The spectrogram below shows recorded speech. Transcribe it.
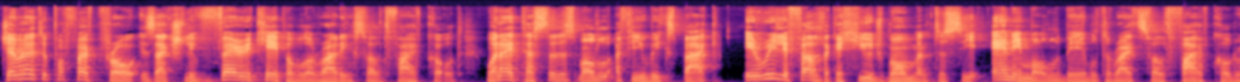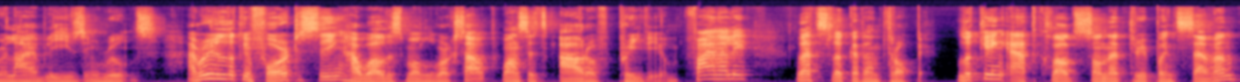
Gemini 2.5 Pro is actually very capable of writing Svelte 5 code. When I tested this model a few weeks back, it really felt like a huge moment to see any model be able to write Svelte 5 code reliably using runes. I'm really looking forward to seeing how well this model works out once it's out of preview. Finally, let's look at Anthropic. Looking at Claude Sonnet 3.7,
